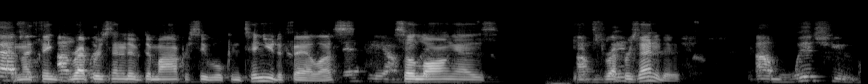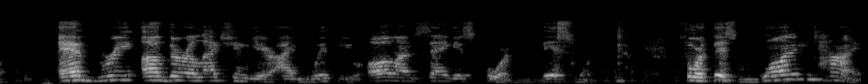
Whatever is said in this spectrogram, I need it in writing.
And I think representative democracy will continue to fail us so long as I'm it's representative. I'm with you. Every other election year, I'm with you. All I'm saying is for this one, for this one time.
